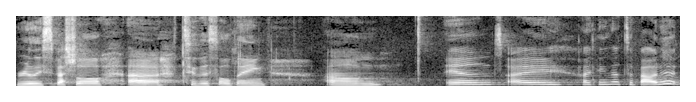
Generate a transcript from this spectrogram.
really special uh, to this whole thing. Um, and I, I think that's about it.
